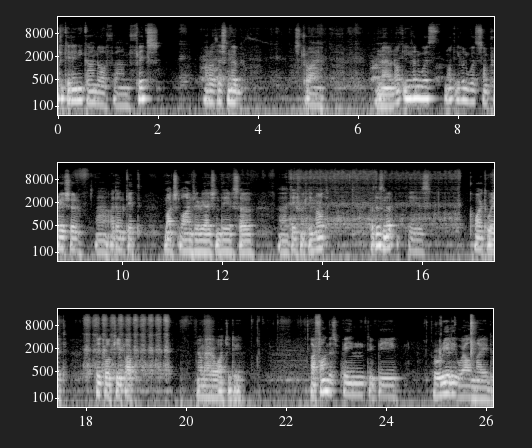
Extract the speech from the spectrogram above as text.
Would you get any kind of um, flex out of this nib? Let's try No, not even with not even with some pressure. Uh, I don't get much line variation there, so uh, definitely not. But this nib is quite wet. It will keep up no matter what you do. I find this pen to be really well made.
